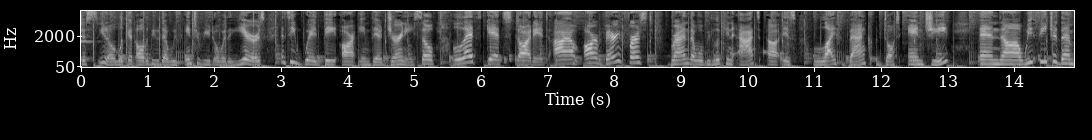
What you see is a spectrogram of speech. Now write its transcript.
just you know look at all the people that we've interviewed over the years and see where they are in their journey. So let's get started. Our very first brand that we'll be looking at uh, is lifebank.ng. And uh, we featured them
